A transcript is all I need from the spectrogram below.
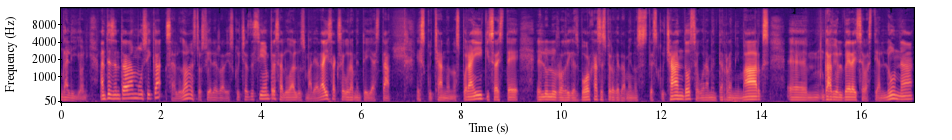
Galiglioni. Antes de entrar a música, saludo a nuestros fieles radioescuchas de siempre, saludo a Luz María Araiza, seguramente ya está escuchándonos por ahí, quizá esté Lulu Rodríguez Borjas, espero que también nos esté escuchando, seguramente Remy Marx, eh, Gaby Olvera y Sebastián Luna,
